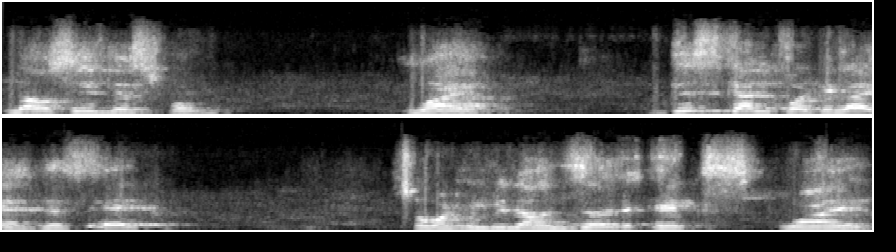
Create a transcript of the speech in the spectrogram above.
Now see this form. Why? This can fertilize this egg. So what will be the answer? X, Y.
